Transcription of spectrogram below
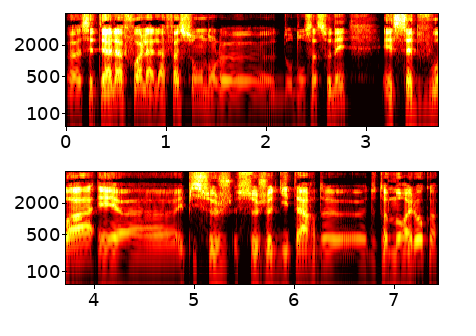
Euh, c'était à la fois la, façon dont, le, dont, ça sonnait et cette voix et, euh, et puis ce, ce, jeu de guitare de, de Tom Morello. Quoi.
